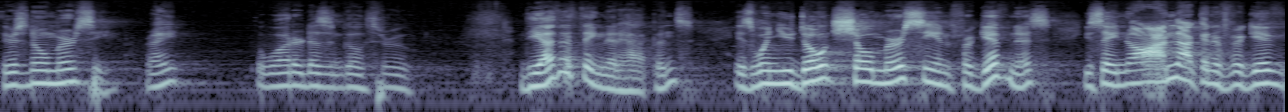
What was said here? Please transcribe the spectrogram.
There's no mercy, right? The water doesn't go through. The other thing that happens is when you don't show mercy and forgiveness, you say, No, I'm not going to forgive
